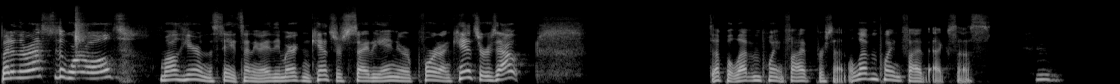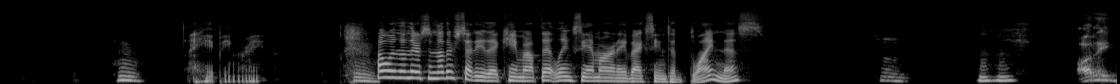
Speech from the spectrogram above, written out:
But in the rest of the world well here in the states anyway the american cancer society annual report on cancer is out it's up 11.5% 11.5 excess Hmm. i hate being right Oh, and then there's another study that came out that links the mRNA vaccine to blindness. Hmm. hmm Audio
